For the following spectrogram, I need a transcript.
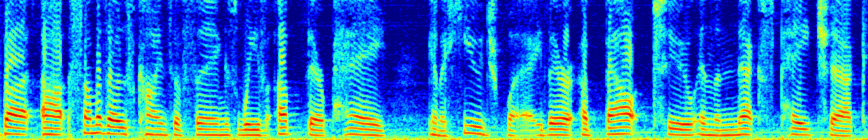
But uh, some of those kinds of things, we've upped their pay in a huge way. They're about to, in the next paycheck,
